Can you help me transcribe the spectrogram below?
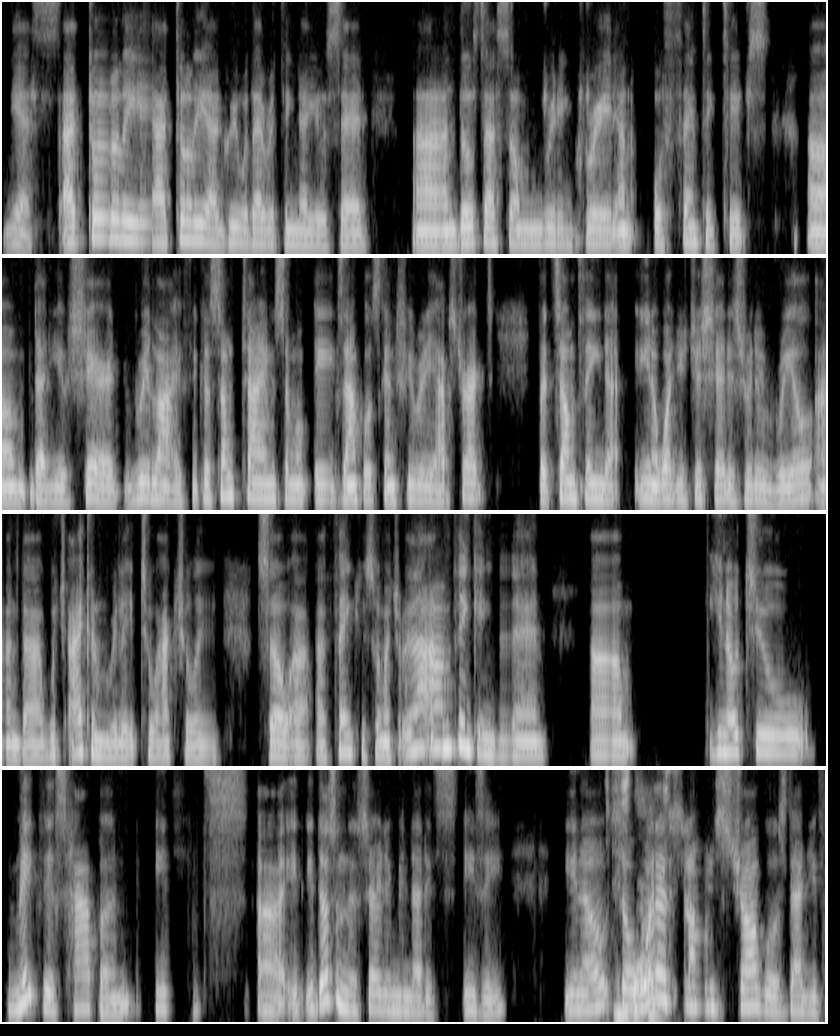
Yes, I totally, I totally agree with everything that you said. And those are some really great and authentic tips um, that you've shared, real life, because sometimes some examples can feel really abstract, but something that, you know, what you just shared is really real and uh, which I can relate to actually. So uh, uh, thank you so much. And I'm thinking then, um, you know, to make this happen, it's uh, it, it doesn't necessarily mean that it's easy you know? So what are some struggles that you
